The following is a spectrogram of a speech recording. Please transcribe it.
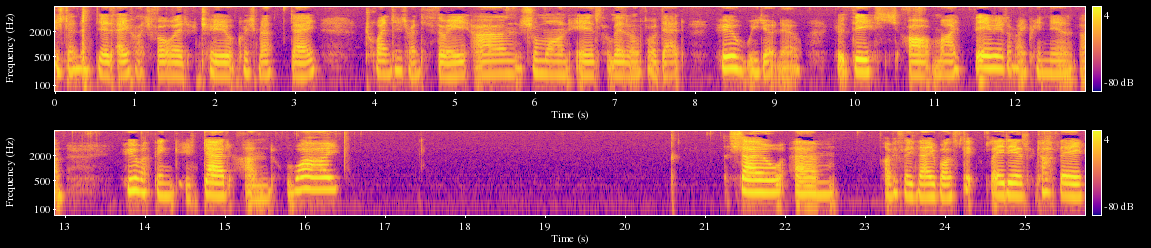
EastEnders did a flash forward to Christmas Day 2023 and someone is living or dead who we don't know. So these are my theories and my opinions and who I think is dead and why. So, um, obviously there was six ladies, Kathy,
